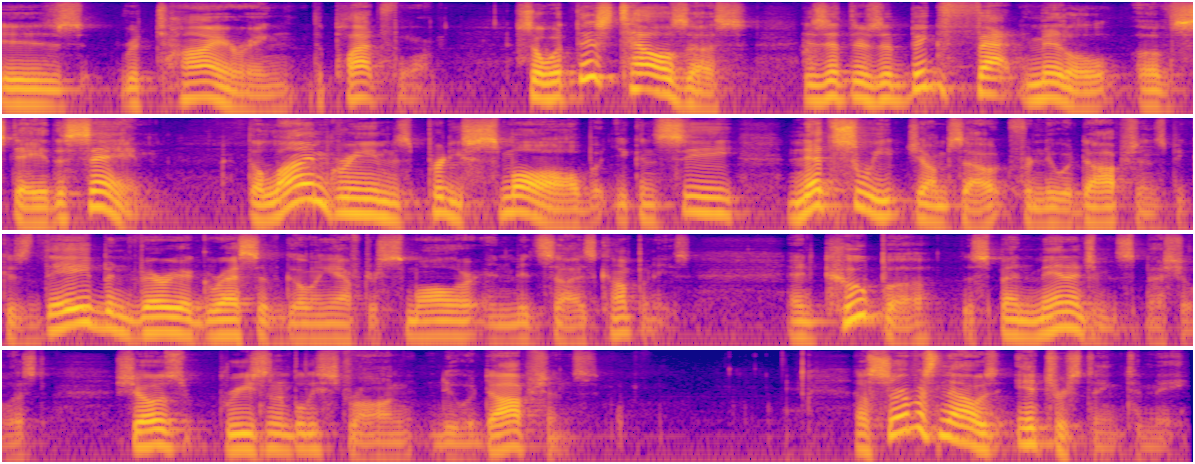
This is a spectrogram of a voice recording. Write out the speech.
is retiring the platform. So what this tells us is that there's a big fat middle of stay the same. The lime green is pretty small, but you can see NetSuite jumps out for new adoptions because they've been very aggressive going after smaller and mid-sized companies. And Coupa, the spend management specialist, shows reasonably strong new adoptions. Now ServiceNow is interesting to me.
